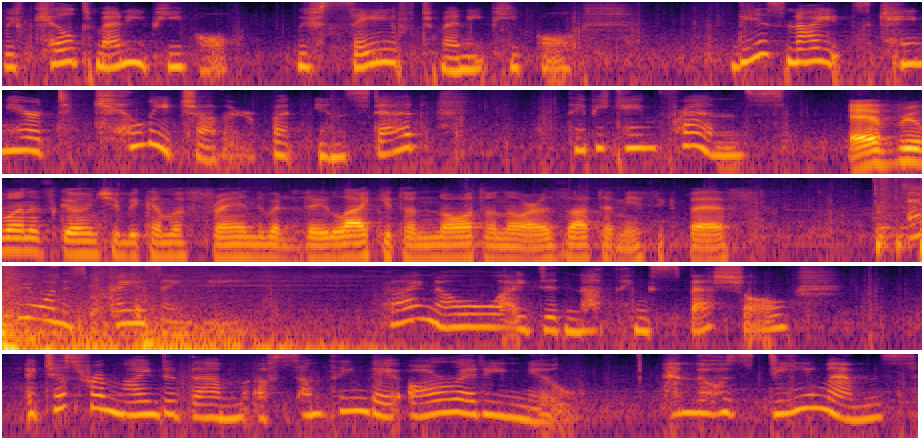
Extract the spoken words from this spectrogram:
We've killed many people. We've saved many people. These knights came here to kill each other, but instead, they became friends. Everyone is going to become a friend whether they like it or not on our Azata mythic path. Everyone is praising me, but I know I did nothing special. I just reminded them of something they already knew. And those demons,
